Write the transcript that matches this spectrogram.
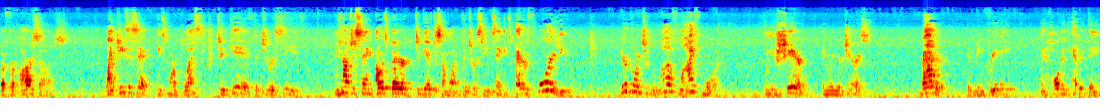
but for ourselves. Like Jesus said, it's more blessed to give than to receive. He's not just saying, oh, it's better to give to someone than to receive. He's saying it's better for you. You're going to love life more when you share and when you're generous, rather than being greedy and holding everything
